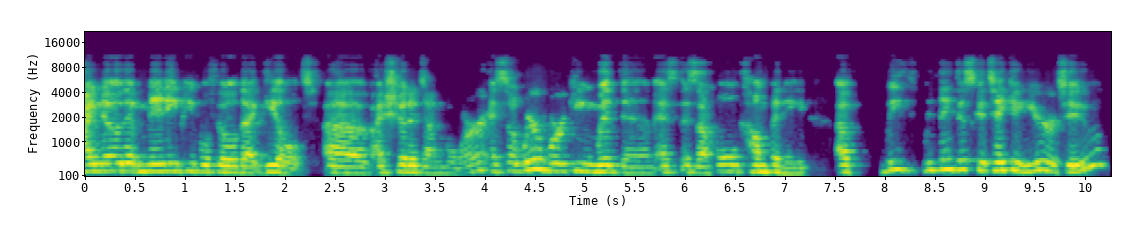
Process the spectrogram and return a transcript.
I know that many people feel that guilt of I should have done more. And so we're working with them as, as a whole company of we we think this could take a year or two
